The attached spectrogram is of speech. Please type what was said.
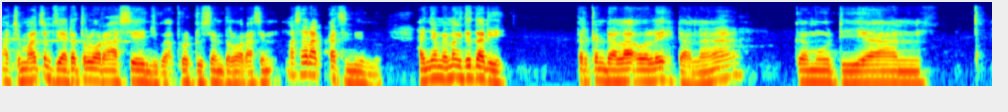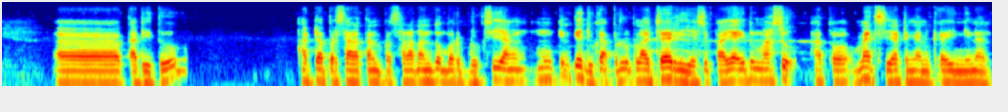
macam-macam sih ada telur asin juga produsen telur asin masyarakat sendiri. Hanya memang itu tadi terkendala oleh dana, kemudian uh, tadi itu ada persyaratan-persyaratan untuk produksi yang mungkin dia juga perlu pelajari ya supaya itu masuk atau match ya dengan keinginan.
